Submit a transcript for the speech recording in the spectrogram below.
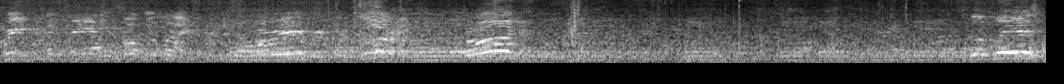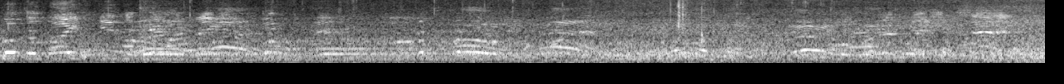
written in the Lamb's Book of Life forever, for glory, for honor. The Lamb's Book of Life is the. Revelation says,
